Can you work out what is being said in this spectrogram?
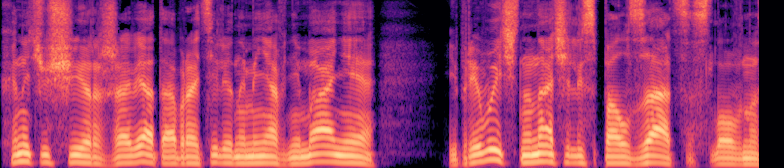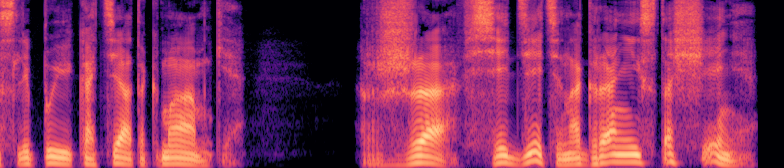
Хнычущие ржавята обратили на меня внимание и привычно начали сползаться, словно слепые котята к мамке. Ржа, все дети на грани истощения.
